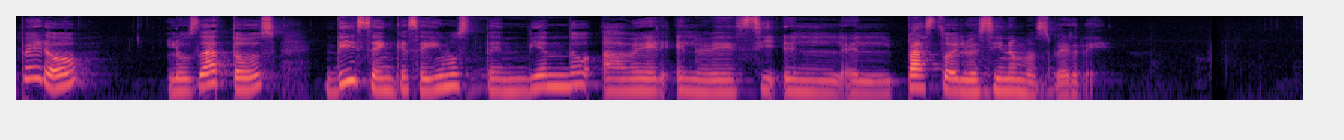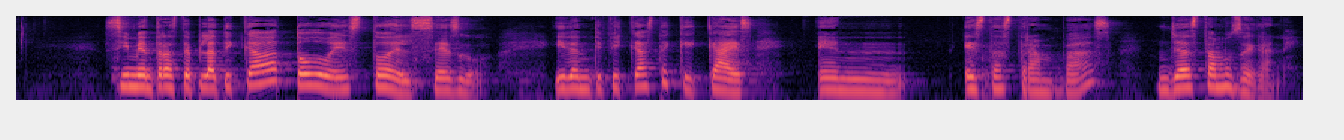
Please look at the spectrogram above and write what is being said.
Pero los datos dicen que seguimos tendiendo a ver el, pasto del vecino más verde. Si mientras te platicaba todo esto del sesgo, identificaste que caes en estas trampas, ya estamos de gane.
